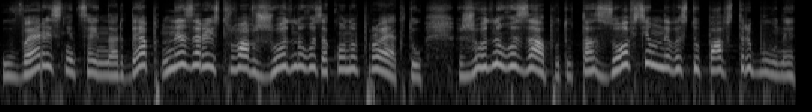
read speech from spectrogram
У вересні цей нардеп не зареєстрував жодного законопроекту, жодного запиту та зовсім не виступав з трибуни.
